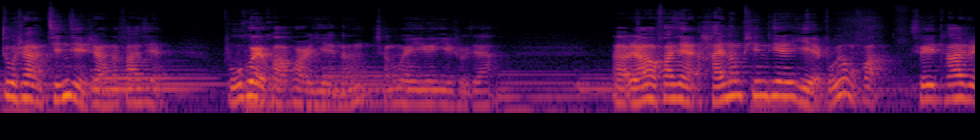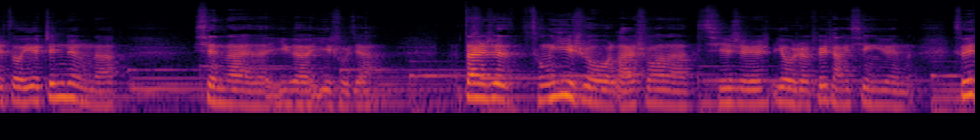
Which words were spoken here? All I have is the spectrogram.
杜尚仅仅是让他发现。不会画画也能成为一个艺术家，啊，然后发现还能拼贴，也不用画，所以他是做一个真正的现在的一个艺术家。但是从艺术来说呢，其实又是非常幸运的。所以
